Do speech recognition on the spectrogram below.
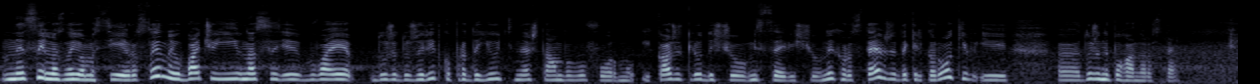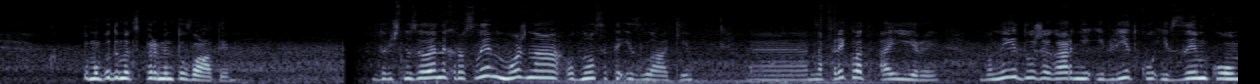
Не сильно знайома з цією рослиною. Бачу її у нас е, буває дуже-дуже рідко продають не штамбову форму. І кажуть люди, що місцеві, що у них росте вже декілька років і е, дуже непогано росте. Тому будемо експериментувати. До вічнозелених рослин можна односити і злаки. Наприклад, аїри. Вони дуже гарні і влітку, і взимку.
